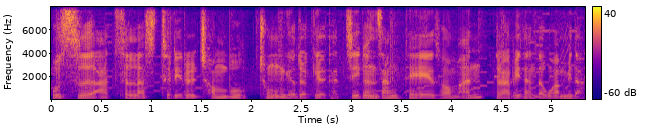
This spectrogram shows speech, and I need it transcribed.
보스 아틀라스 트리를 전부 총 8개를 다 찍은 상태에서만 드랍이 된다고 합니다.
